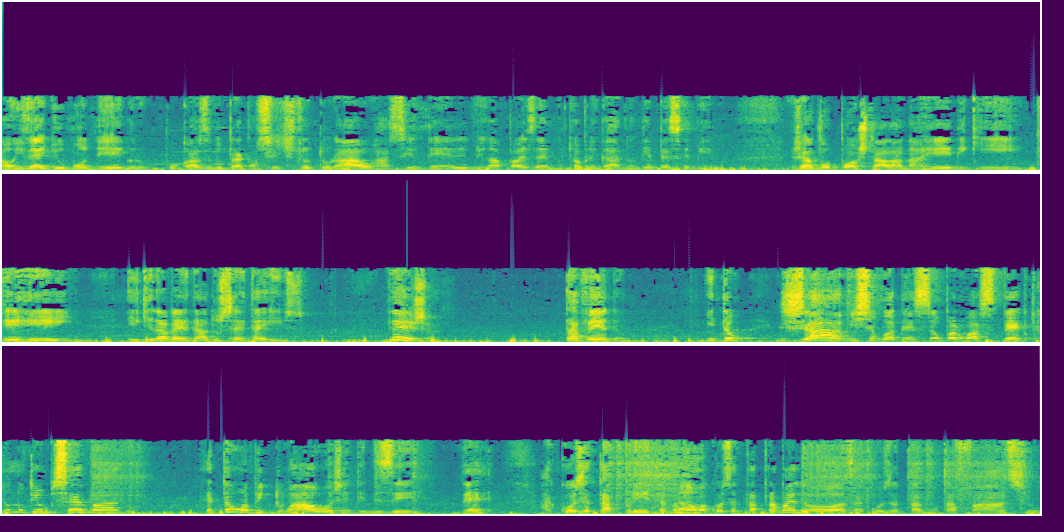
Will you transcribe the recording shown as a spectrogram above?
ao invés de humor negro, por causa do preconceito estrutural, racismo tem ali? Eu digo, rapaz, é muito obrigado, não tinha percebido. Já vou postar lá na rede que errei e que na verdade o certo é isso. Veja, tá vendo? Então, já me chamou a atenção para um aspecto que eu não tinha observado. É tão habitual a gente dizer, né? A coisa está preta. Não, a coisa está trabalhosa, a coisa tá, não está fácil.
